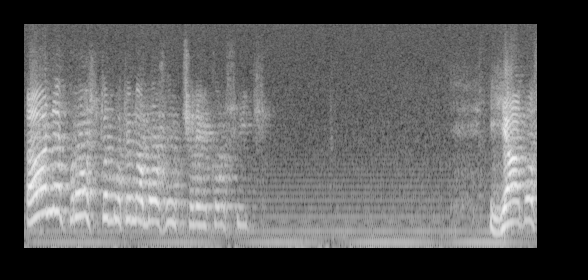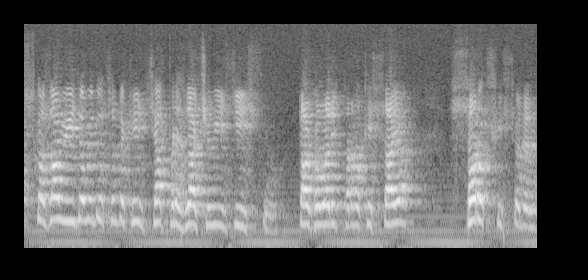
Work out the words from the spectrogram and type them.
а не просто бути набожним чоловіком у світі. Я бо сказав і доведу це до кінця, призначив і здійсню. Так говорить пророк Ісая 46.11.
